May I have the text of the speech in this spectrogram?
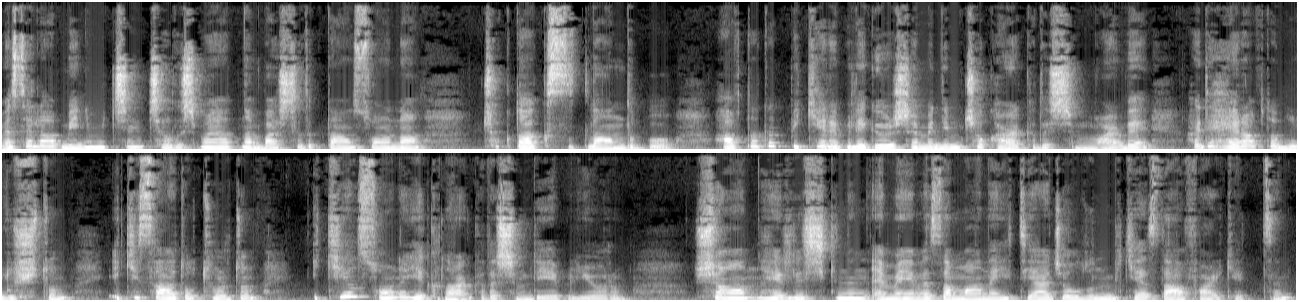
mesela benim için çalışma hayatına başladıktan sonra çok daha kısıtlandı bu. Haftada bir kere bile görüşemediğim çok arkadaşım var ve hadi her hafta buluştum. 2 saat oturdum. 2 yıl sonra yakın arkadaşım diyebiliyorum. Şu an her ilişkinin emeğe ve zamana ihtiyacı olduğunu bir kez daha fark ettim.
